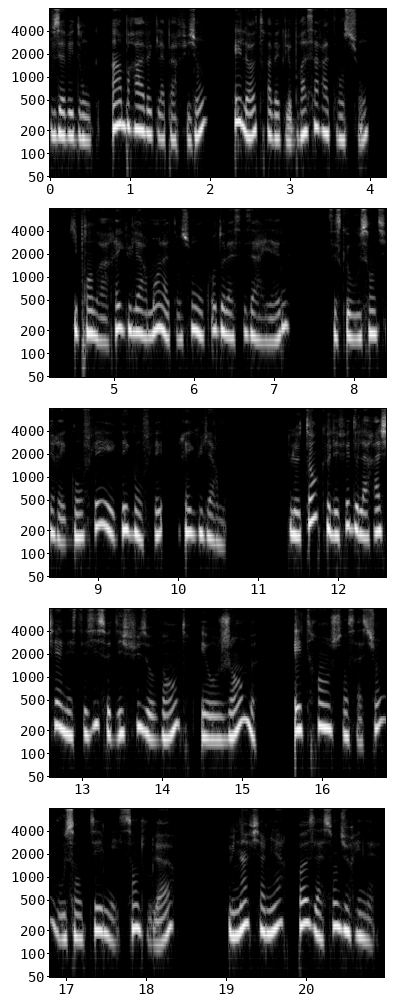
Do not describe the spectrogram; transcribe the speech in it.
Vous avez donc un bras avec la perfusion et l'autre avec le brassard à tension qui prendra régulièrement la tension au cours de la césarienne. C'est ce que vous sentirez gonfler et dégonfler régulièrement. Le temps que l'effet de la anesthésie se diffuse au ventre et aux jambes, Étrange sensation, vous sentez mais sans douleur, une infirmière pose la sonde urinaire,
